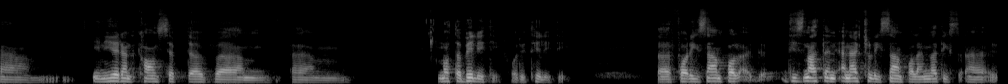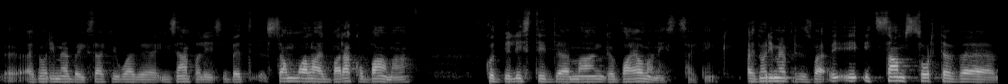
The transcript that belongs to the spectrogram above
um, inherent concept of um, um, notability or utility. Uh, for example, uh, this is not an, an actual example. I'm not. Uh, I don't remember exactly what the example is, but someone like Barack Obama could be listed among violinists, I think. I don't remember this. It's some sort of a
